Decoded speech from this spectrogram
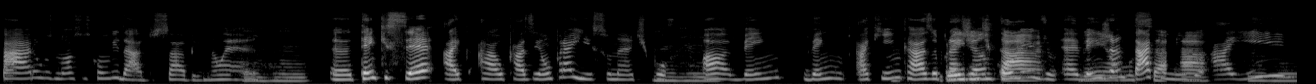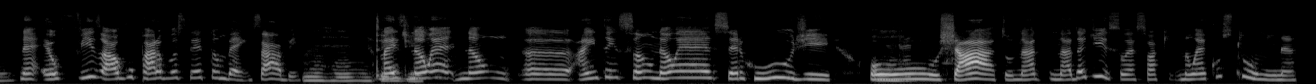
para os nossos convidados, sabe? Não é. Uhum. Uh, tem que ser a, a ocasião para isso, né? Tipo, uhum. ó, vem, vem aqui em casa pra vem gente jantar, comer. É, vem, vem jantar almoçar. comigo. Aí, uhum. né, eu fiz algo para você também, sabe? Uhum, Mas não é, não, uh, a intenção não é ser rude ou uhum. chato, na, nada disso. É só que não é costume, né?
